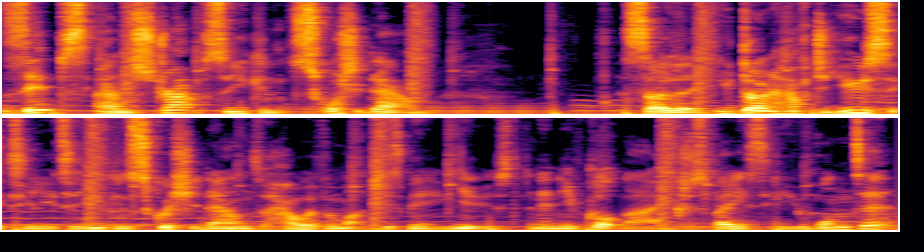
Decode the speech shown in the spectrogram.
zips and straps so you can squash it down. So that you don't have to use 60 litres, you can squish it down to however much is being used, and then you've got that extra space if you want it.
